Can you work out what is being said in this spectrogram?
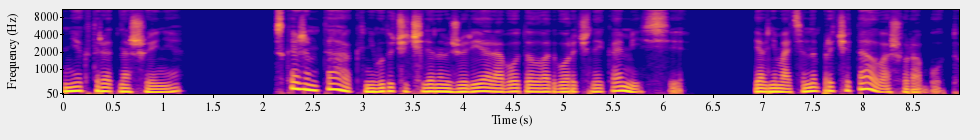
Некоторые отношения? Скажем так, не будучи членом жюри, я работал в отборочной комиссии. Я внимательно прочитал вашу работу.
